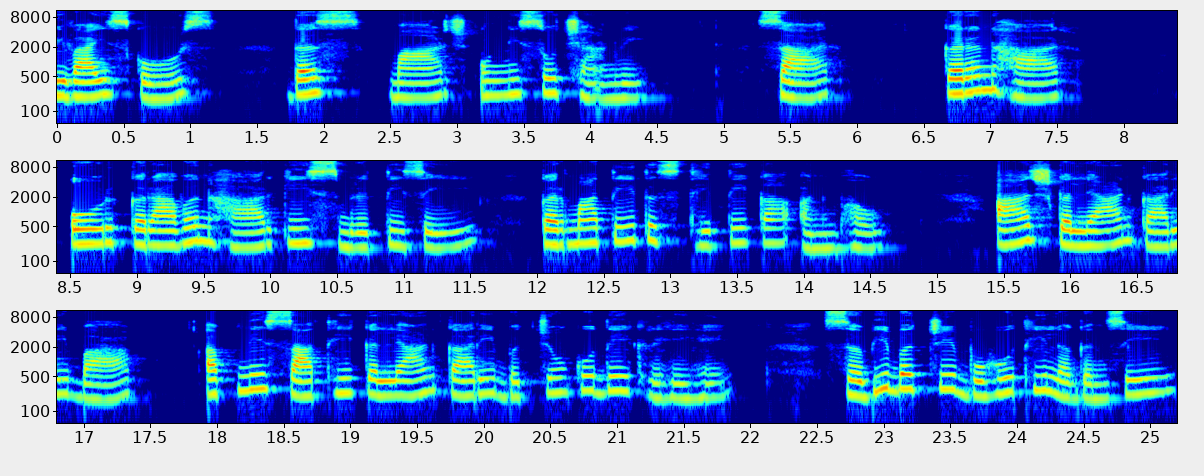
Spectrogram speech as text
रिवाइज कोर्स 10 मार्च उन्नीस सौ छियानवे। सार करनहार और करावनहार की स्मृति से कर्मातीत स्थिति का अनुभव। आज कल्याणकारी बाप अपने साथी कल्याणकारी बच्चों को देख रहे हैं। सभी बच्चे बहुत ही लगन से,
